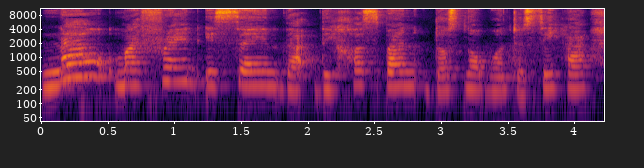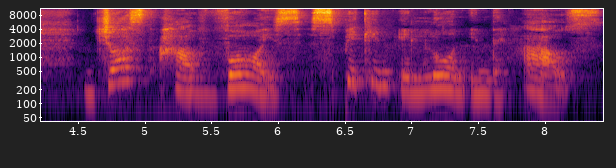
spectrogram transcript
Now my friend is saying that the husband does not want to see her. Just her voice speaking alone in the house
